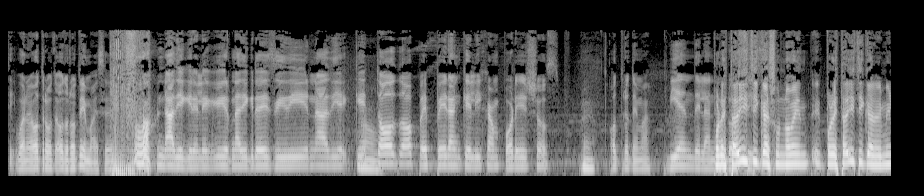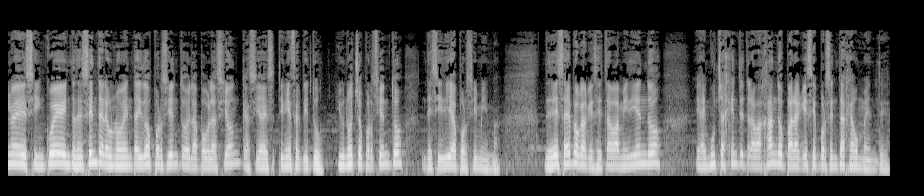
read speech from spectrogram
Sí, bueno, otro otro tema ese. nadie quiere elegir, nadie quiere decidir, nadie. Que todos esperan que elijan por ellos. Otro tema. Bien de la Por estadística es un eh, por estadística en el 1950, 60 era un 92% de la población que hacía tenía esa actitud y un 8% decidía por sí misma. Desde esa época que se estaba midiendo, eh, hay mucha gente trabajando para que ese porcentaje aumente.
